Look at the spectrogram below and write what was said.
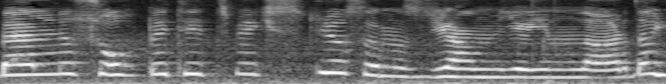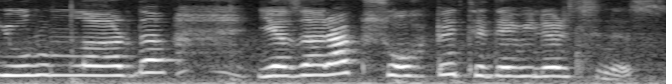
benimle sohbet etmek istiyorsanız canlı yayınlarda yorumlarda yazarak sohbet edebilirsiniz.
